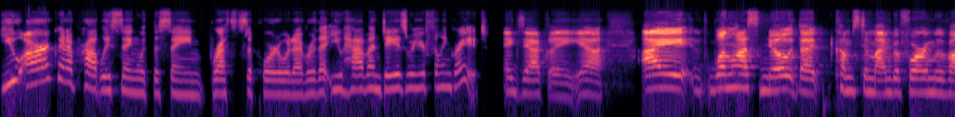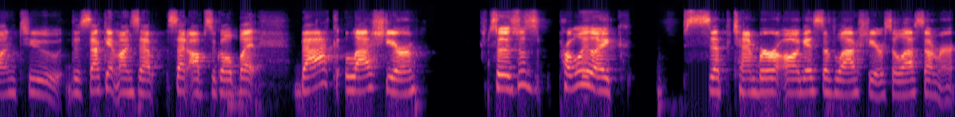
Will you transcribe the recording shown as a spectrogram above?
you aren't going to probably sing with the same breath support or whatever that you have on days where you're feeling great. Exactly. Yeah. I one last note that comes to mind before we move on to the second mindset set obstacle, but back last year, so this was probably like September, August of last year, so last summer.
